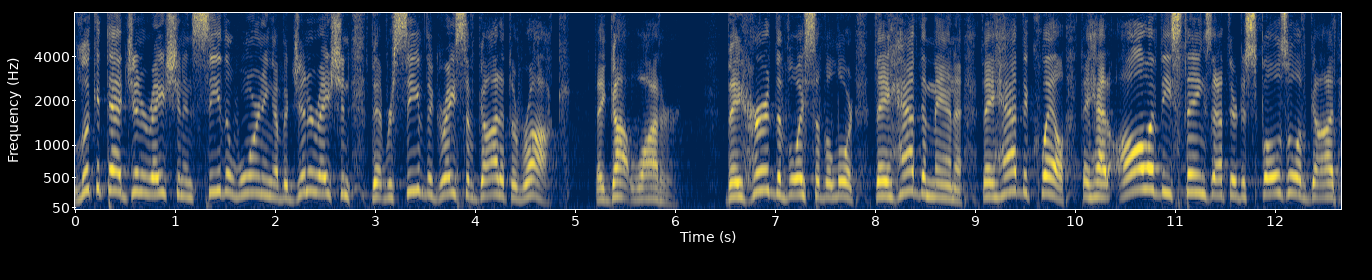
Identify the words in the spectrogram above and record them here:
Look at that generation and see the warning of a generation that received the grace of God at the rock. They got water. They heard the voice of the Lord. They had the manna. They had the quail. They had all of these things at their disposal of God,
